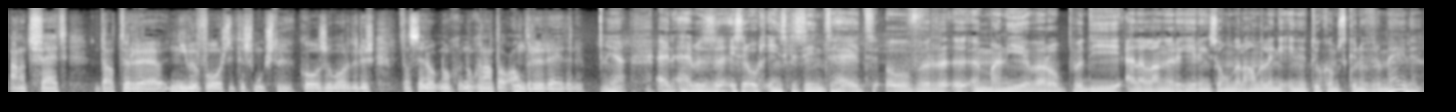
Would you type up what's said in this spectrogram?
aan het feit dat er uh, nieuwe voorzitters moesten gekozen worden. Dus dat zijn ook nog, nog een aantal andere redenen. Ja, en hebben ze, is er ook eensgezindheid over uh, een manier waarop we die ellenlange regeringsonderhandelingen in de toekomst kunnen vermijden?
